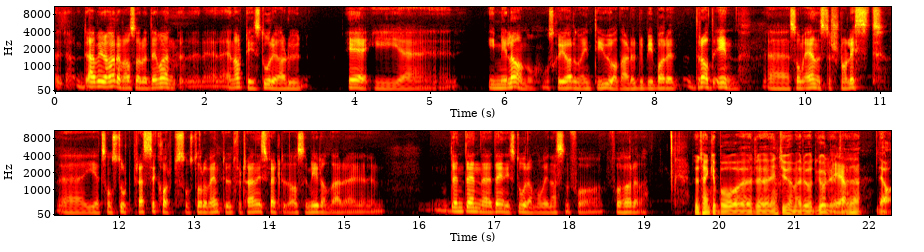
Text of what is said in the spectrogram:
Jeg vil høre, altså, Det var en, en artig historie der du er i, eh, i Milano og skal gjøre noen intervjuer der du blir bare dratt inn eh, som eneste journalist eh, i et sånt stort pressekorps som står og venter utenfor treningsfeltet til AC Milan. der. Den, den, den historien må vi nesten få, få høre. da. Du tenker på intervjuet med Ruud Gullit? Ja. Det? Ja.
